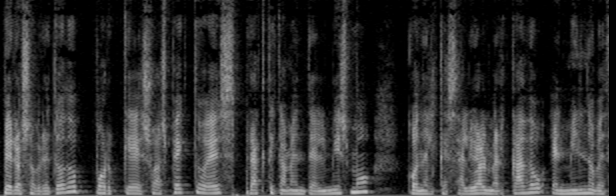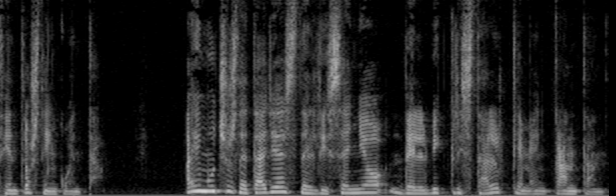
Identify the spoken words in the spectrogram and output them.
pero sobre todo porque su aspecto es prácticamente el mismo con el que salió al mercado en 1950. Hay muchos detalles del diseño del Big Crystal que me encantan.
